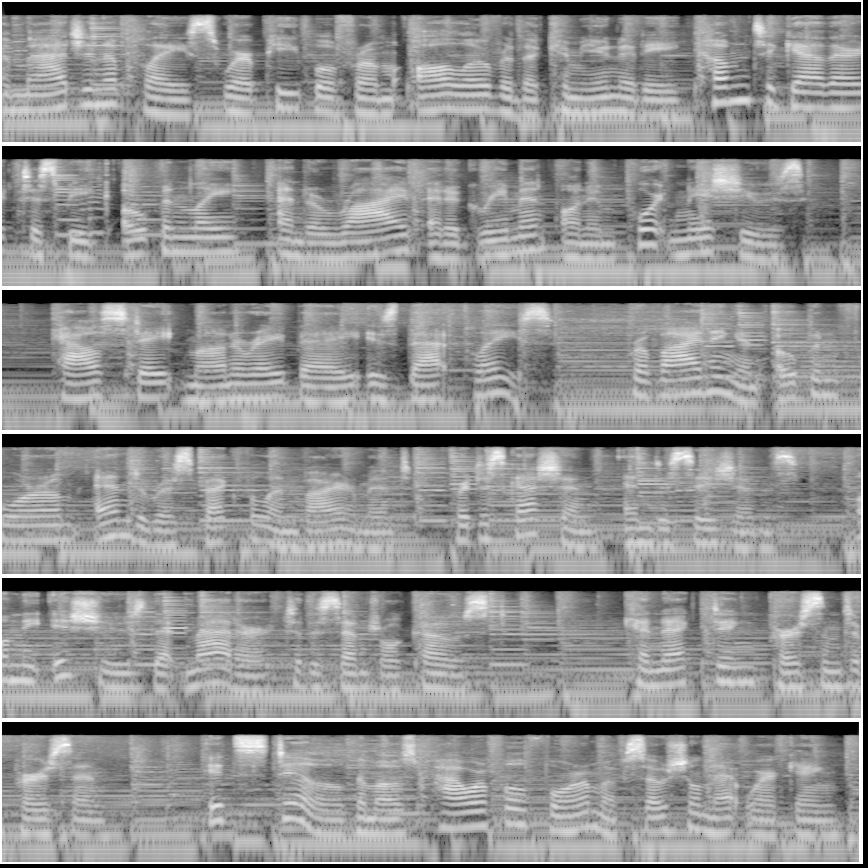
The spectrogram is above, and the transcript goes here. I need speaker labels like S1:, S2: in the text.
S1: Imagine a place where people from all over the community come together to speak openly and arrive at agreement on important issues. Cal State Monterey Bay is that place, providing an open forum and a respectful environment for discussion and decisions on the issues that matter to the Central Coast. Connecting person to person. It's still the most powerful form of social networking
